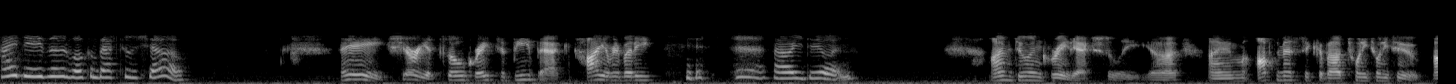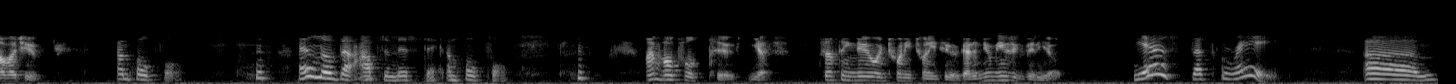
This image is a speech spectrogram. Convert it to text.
Hi, David. Welcome back to the show. Hey, Sherri, it's so great to be back. Hi, everybody. How are you doing? I'm doing great, actually. Uh, I'm optimistic about 2022. How about you? I'm hopeful. I don't know about optimistic. I'm hopeful. I'm hopeful too. Yes, something new in 2022. Got a new music video. Yes, that's great. Um,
